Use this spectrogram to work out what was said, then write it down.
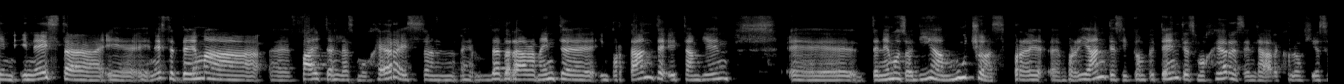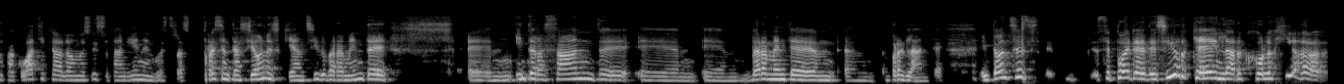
en, esta, en este tema faltan las mujeres, son verdaderamente importantes y también tenemos hoy día muchas brillantes y competentes mujeres en la arqueología subacuática, lo hemos visto también en nuestras presentaciones que han sido veramente eh, interesante, eh, eh, veramente brillante. Entonces, se puede decir que en la arqueología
